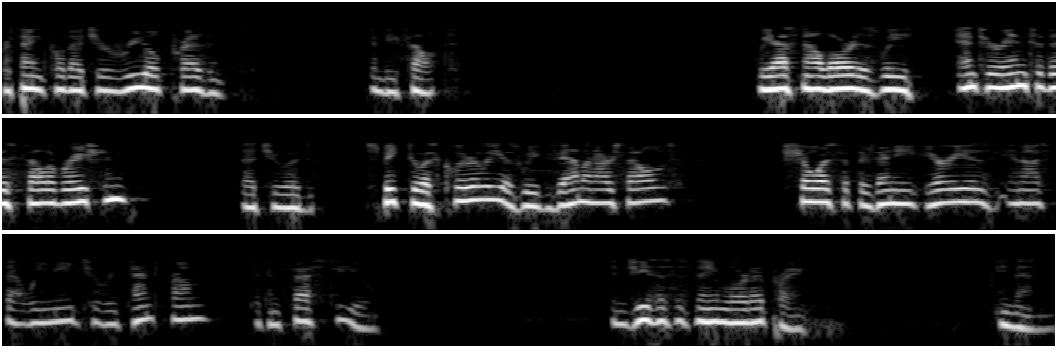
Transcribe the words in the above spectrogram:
we're thankful that your real presence can be felt. We ask now, Lord, as we enter into this celebration, that you would speak to us clearly as we examine ourselves. Show us if there's any areas in us that we need to repent from, to confess to you. In Jesus' name, Lord, I pray. Amen.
